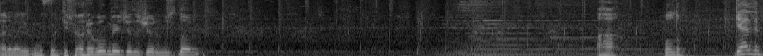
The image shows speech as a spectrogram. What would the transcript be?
Araba yok mu fakir? Araba olmaya çalışıyorum ustam. Aha buldum. Geldim.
